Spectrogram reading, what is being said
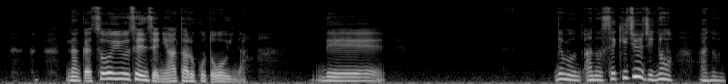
なんかそういう先生に当たること多いな。で、でも、あの、赤十字の、あの、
